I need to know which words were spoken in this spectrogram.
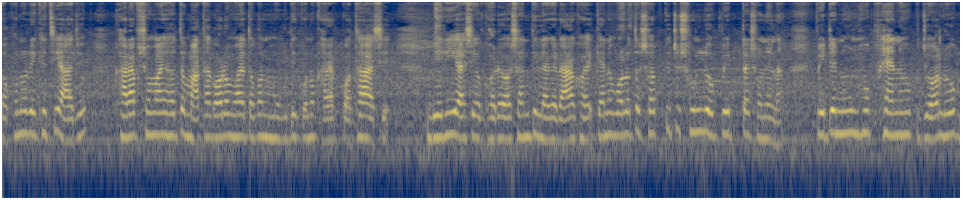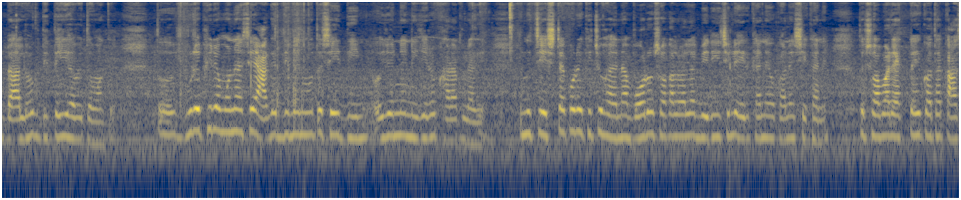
তখনও রেখেছি, আজও। খারাপ সময় হয়তো মাথা গরম হয়, তখন মুখ দিয়ে কোনো খারাপ কথা আসে, বেরিয়ে আসে, ঘরে অশান্তি লাগে, রাগ হয়। কেন বলো তো সব কিছু শুনলেও পেটটা শোনে না। পেটে নুন হোক, ফ্যান হোক, জল হোক, ডাল হোক, দিতেই হবে তোমাকে। তো ঘুরে ফিরে মনে হয় সেই আগের দিনের মতো সেই দিন, ওই জন্য নিজেরও খারাপ লাগে। কিন্তু চেষ্টা করে কিছু হয় না। বড় সকালবেলা বেরিয়েছিল এখানে ওখানে, সেখানে। তো সবার একটাই কথা, কাজ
